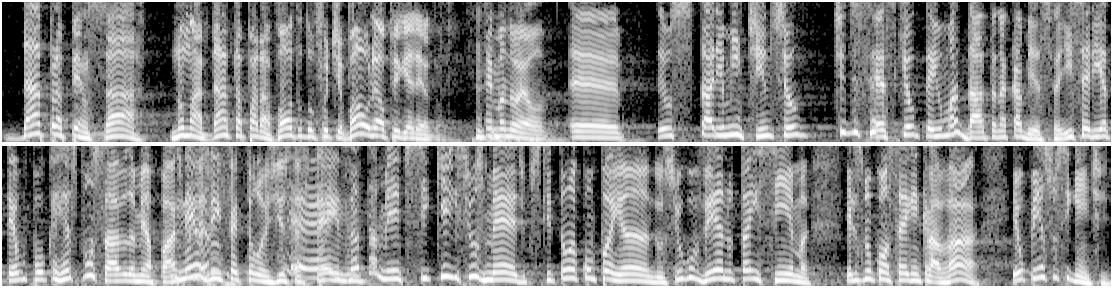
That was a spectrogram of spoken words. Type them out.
dá para pensar numa data para a volta do futebol, Léo Figueiredo? Emanuel, é, eu estaria mentindo se eu te dissesse que eu tenho uma data na cabeça. E seria até um pouco irresponsável da minha parte. Nem os infectologistas é, têm, né? Exatamente. Se, que, se os médicos que estão acompanhando, se o governo está em cima, eles não conseguem cravar, eu penso o seguinte:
